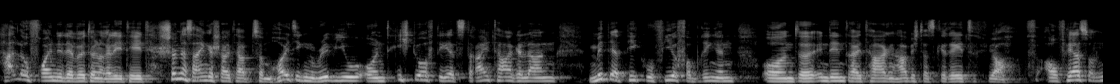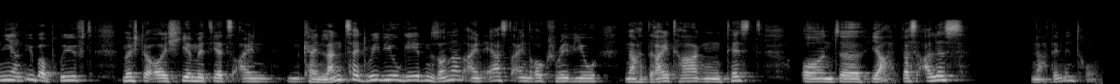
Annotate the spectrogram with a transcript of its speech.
Hallo Freunde der virtuellen Realität, schön, dass ihr eingeschaltet habt zum heutigen Review. Und ich durfte jetzt drei Tage lang mit der Pico 4 verbringen. Und äh, in den drei Tagen habe ich das Gerät ja, auf Herz und Nieren überprüft, möchte euch hiermit jetzt ein, kein Langzeit-Review geben, sondern ein Ersteindrucks-Review nach drei Tagen Test. Und äh, ja, das alles nach dem Intro.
